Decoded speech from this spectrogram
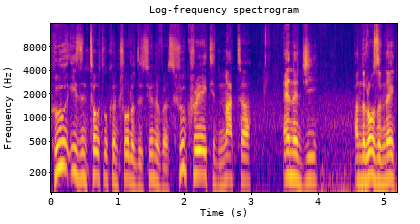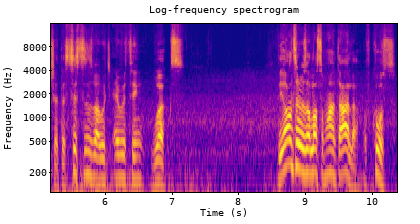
Who is in total control of this universe? Who created matter, energy, and the laws of nature, the systems by which everything works? The answer is Allah subhanahu wa ta'ala, of course,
